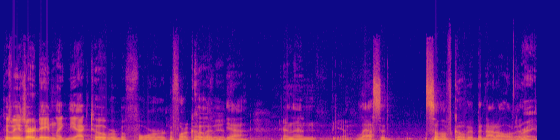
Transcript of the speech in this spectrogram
Because we started dating like the October before Before COVID. Yeah. and then yeah, Lasted some of COVID, but not all of it. right,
